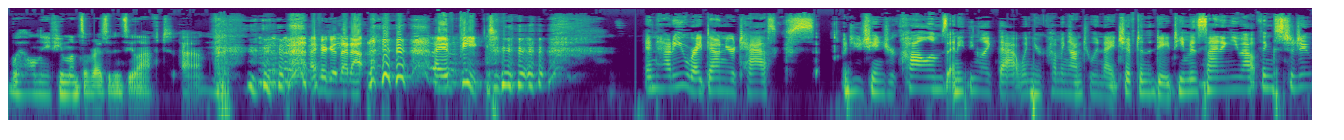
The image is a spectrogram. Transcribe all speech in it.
with only a few months of residency left. Um, I figured that out. I have peaked. and how do you write down your tasks do you change your columns, anything like that when you're coming onto a night shift and the day team is signing you out things to do?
